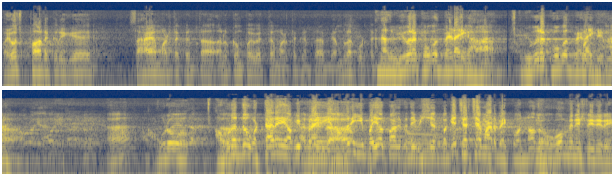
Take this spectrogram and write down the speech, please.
ಭಯೋತ್ಪಾದಕರಿಗೆ ಸಹಾಯ ಮಾಡ್ತಕ್ಕಂತ ಅನುಕಂಪ ವ್ಯಕ್ತ ಮಾಡ್ತಕ್ಕಂತ ಬೆಂಬಲ ಕೊಡ್ತಕ್ಕಂಥ ಅದು ಅದ್ರ ವಿವರಕ್ಕೆ ಹೋಗೋದು ಬೇಡ ಈಗ. ವಿವರಕ್ಕೆ ಹೋಗೋದು ಬೇಡ ಈಗ. ಆ? ಅವರು ಅವರದ್ದು ಒಟ್ಟಾರೆ ಅಭಿಪ್ರಾಯ ಅಂದ್ರೆ ಈ ಭಯೋತ್ಪಾದಕತೆ ವಿಷಯದ ಬಗ್ಗೆ ಚರ್ಚೆ ಮಾಡಬೇಕು ಅನ್ನೋದು. ಹೋಮ್ ಮಿನಿಸ್ಟರ್ ಇದ್ದೀರಿ.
